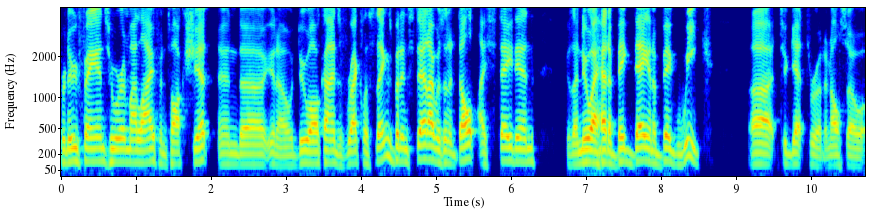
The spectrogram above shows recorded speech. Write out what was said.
Purdue fans who were in my life and talk shit and uh, you know do all kinds of reckless things. But instead, I was an adult. I stayed in because I knew I had a big day and a big week uh, to get through it. And also,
